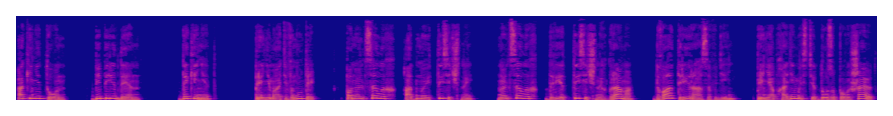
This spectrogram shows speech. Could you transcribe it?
акинетон, бипериден, декинет. Принимать внутрь по 0,1-0,2 грамма 2-3 раза в день. При необходимости дозу повышают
